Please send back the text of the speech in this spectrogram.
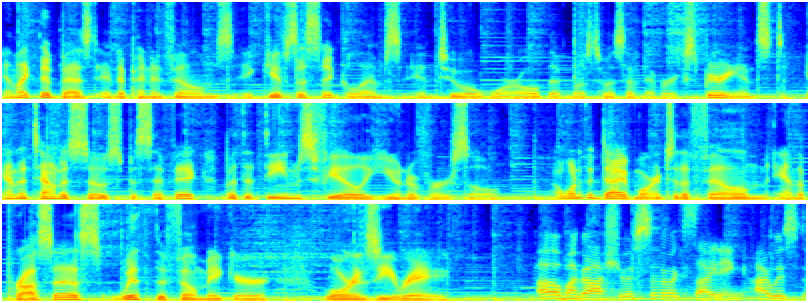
and like the best independent films, it gives us a glimpse into a world that most of us have never experienced. And the town is so specific, but the themes feel universal. I wanted to dive more into the film and the process with the filmmaker Lauren Z. Ray. Oh my gosh, it was so exciting. I was,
